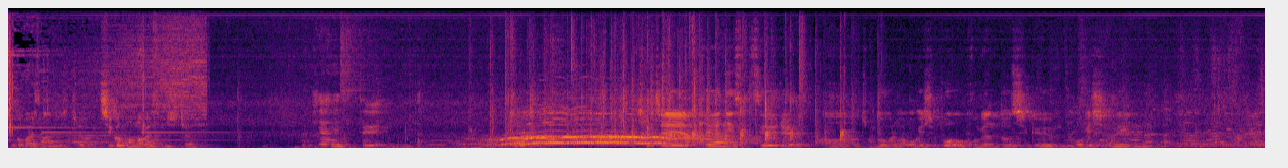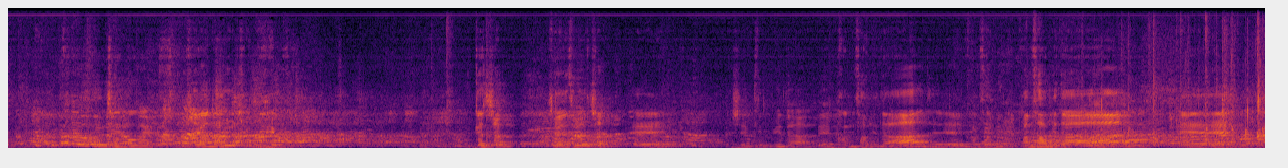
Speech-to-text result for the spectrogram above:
직업 말씀 안 주셨죠? 직업 한번 말씀 주시죠. 피아니스트입니다. 네. 실제 피아니스트를 어, 전공을 하고 계시고 공연도 지금 하고 계시는 피아노를 전공할 피아노를 전공했고 웃겼죠? 자연스러웠죠? 네 하시는 분입니다. 네 감사합니다. 네 감사합니다. 감사합니다. 네.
